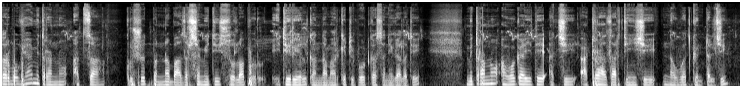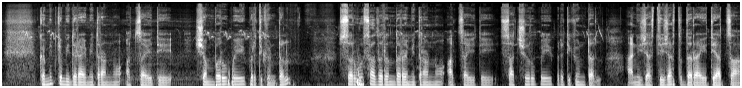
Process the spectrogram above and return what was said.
तर बघूया मित्रांनो आजचा कृषी उत्पन्न बाजार समिती सोलापूर येथे रिअल कांदा मार्केट रिपोर्ट कसा निघाला ते. मित्रांनो अवघा आहे ते आजची अठरा हजार तीनशे नव्वद क्विंटलची. कमीत कमी दर आहे मित्रांनो आजचा येते शंभर रुपये प्रति क्विंटल. सर्वसाधारण दर आहे मित्रांनो आजचा येते सातशे रुपये प्रति क्विंटल. आणि जास्तीत जास्त दर आहे ते आजचा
